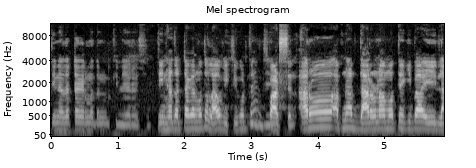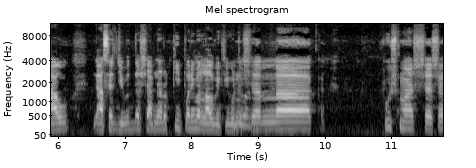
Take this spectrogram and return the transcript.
তিন হাজার টাকার মতন ক্লিয়ার হয়েছে। তিন হাজার টাকার মতো লাউ বিক্রি করতে পারছেন। আরও আপনার ধারণা মতে কিবা এই লাউ গাছের জীবদ্দশে আপনি আরও কি পরিমাণ লাউ বিক্রি করতে পারবেন? ইনশাল্লাহ পুষ মাস শেষে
